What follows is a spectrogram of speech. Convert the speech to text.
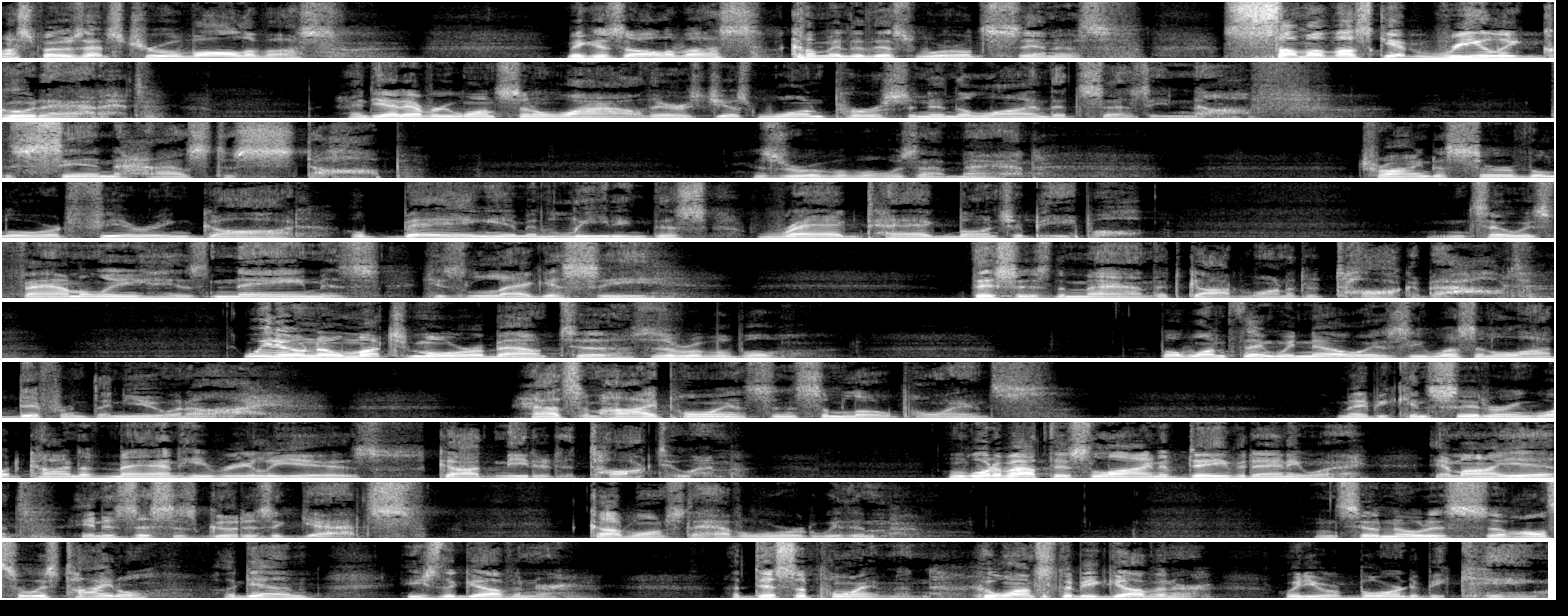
I suppose that's true of all of us. Because all of us come into this world sinners. Some of us get really good at it. And yet, every once in a while, there's just one person in the line that says, Enough. The sin has to stop. Zerubbabel was that man. Trying to serve the Lord, fearing God, obeying Him, and leading this ragtag bunch of people. And so his family, his name, his, his legacy, this is the man that God wanted to talk about. We don't know much more about uh, Zerubbabel, but one thing we know is he wasn't a lot different than you and I. Had some high points and some low points. Maybe considering what kind of man he really is, God needed to talk to him. What about this line of David anyway? Am I it? And is this as good as it gets? God wants to have a word with him. And so notice uh, also his title. Again, he's the governor. A disappointment. Who wants to be governor when you were born to be king?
